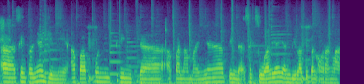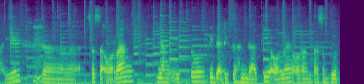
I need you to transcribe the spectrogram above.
uh, simpelnya gini apa pun mm -hmm. tindak apa namanya tindak seksual ya yang dilakukan mm -hmm. orang lain mm -hmm. ke seseorang yang itu tidak dikehendaki oleh orang tersebut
